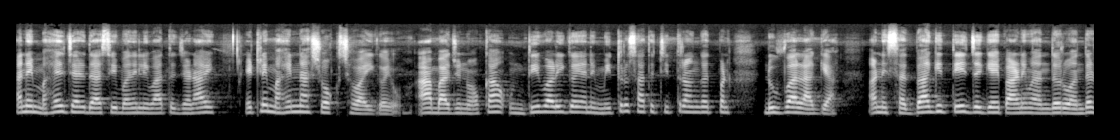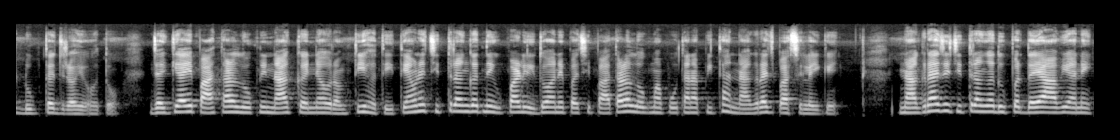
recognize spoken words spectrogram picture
અને મહેલ જ્યારે દાસીઓ બનેલી વાત જણાવી એટલે મહેલના શોખ છવાઈ ગયો. આ બાજુ નૌકા ઊંધી વળી ગઈ અને મિત્રો સાથે ચિત્રઅંગદ પણ ડૂબવા લાગ્યા. અને સદભાગી તે જગ્યાએ પાણીમાં અંદરો અંદર ડૂબતો જ રહ્યો હતો. જગ્યાએ પાતાળ લોકની નાગ કન્યાઓ રમતી હતી. તેમણે ચિત્રઅંગદને ઉપાડી લીધો અને પછી પાતાળ લોકમાં પોતાના પિતા નાગરાજ પાસે લઈ ગઈ. નાગરાજે ચિત્રંગત ઉપર દયા આવી અને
